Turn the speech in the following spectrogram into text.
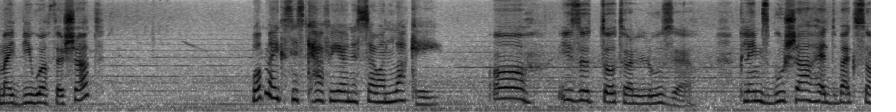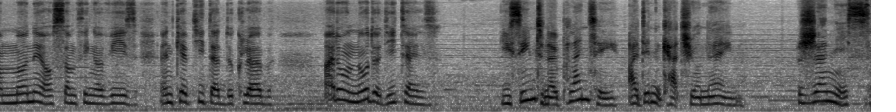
Might be worth a shot. What makes this cafe owner so unlucky? Oh, he's a total loser. Claims Bouchard held back some money or something of his and kept it at the club. I don't know the details. You seem to know plenty. I didn't catch your name. Janice.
